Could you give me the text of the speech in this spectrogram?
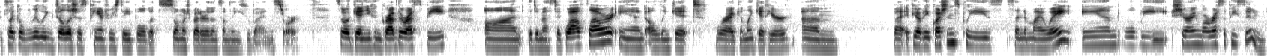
it's like a really delicious pantry staple that's so much better than something you could buy in the store. So again, you can grab the recipe on the domestic wildflower and I'll link it where I can link it here. Um, but if you have any questions, please send them my way and we'll be sharing more recipes soon.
